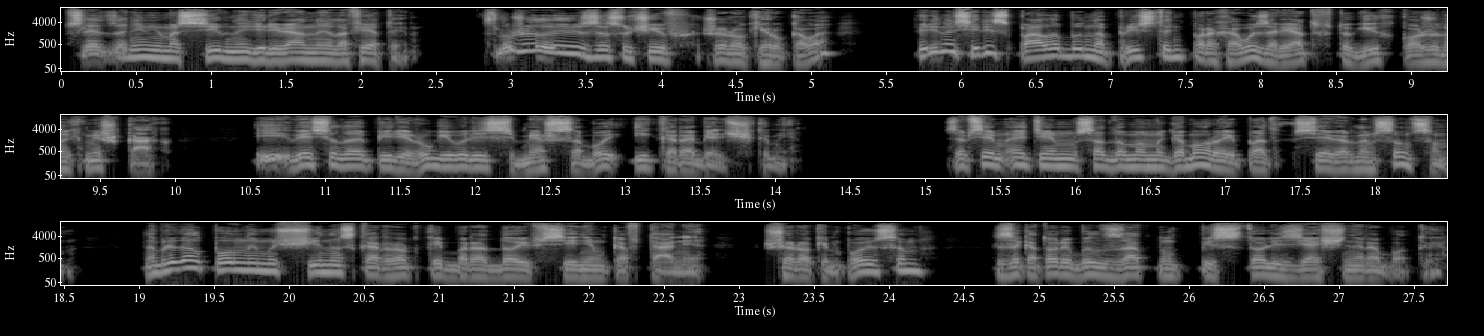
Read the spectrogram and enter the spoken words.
Вслед за ними массивные деревянные лафеты. Служилые, засучив широкие рукава, переносили с палубы на пристань пороховой заряд в тугих кожаных мешках и весело переругивались меж собой и корабельщиками. За всем этим Содомом и Гоморой под северным солнцем наблюдал полный мужчина с короткой бородой в синем кафтане, широким поясом, за который был заткнут пистоль изящной работы.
